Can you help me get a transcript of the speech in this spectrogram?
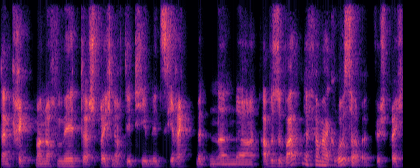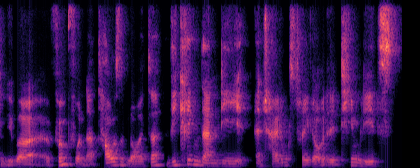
Dann kriegt man noch mit, da sprechen auch die Teamleads direkt miteinander. Aber sobald eine Firma größer wird, wir sprechen über 500, 1000 Leute, wie kriegen dann die Entscheidungsträger oder die Teamleads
